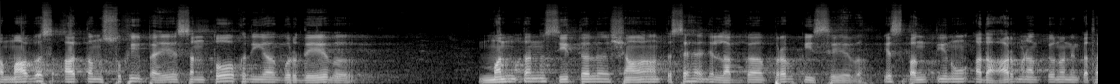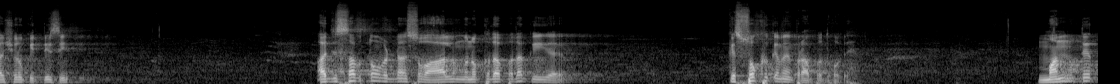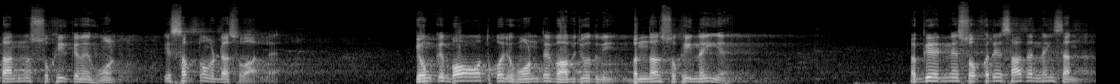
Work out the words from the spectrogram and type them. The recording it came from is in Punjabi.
ਅਮਾਵਸ ਆਤਮ ਸੁਖੀ ਭਏ ਸੰਤੋਖ ਦੀਆ ਗੁਰਦੇਵ ਮਨ ਤਨ ਸੀਤਲ ਸ਼ਾਂਤ ਸਹਿਜ ਲੱਗਾ ਪ੍ਰਭ ਕੀ ਸੇਵ। ਇਸ ਪੰਕਤੀ ਨੂੰ ਆਧਾਰ ਬਣਾ ਕੇ ਉਹਨਾਂ ਨੇ ਕਥਾ ਸ਼ੁਰੂ ਕੀਤੀ ਸੀ। ਅੱਜ ਸਭ ਤੋਂ ਵੱਡਾ ਸਵਾਲ ਮਨੁੱਖ ਦਾ ਪਤਾ ਕੀ ਹੈ? ਕਿ ਸੁੱਖ ਕਿਵੇਂ ਪ੍ਰਾਪਤ ਹੋਵੇ? ਮਨ ਤੇ ਤਨ ਸੁਖੀ ਕਿਵੇਂ ਹੋਣ? ਇਹ ਸਭ ਤੋਂ ਵੱਡਾ ਸਵਾਲ ਹੈ। ਕਿਉਂਕਿ ਬਹੁਤ ਕੁਝ ਹੋਣ ਦੇ ਬਾਵਜੂਦ ਵੀ ਬੰਦਾ ਸੁਖੀ ਨਹੀਂ ਹੈ। ਅੱਗੇ ਇੰਨੇ ਸੁੱਖ ਦੇ ਸਾਧਨ ਨਹੀਂ ਸਨ।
